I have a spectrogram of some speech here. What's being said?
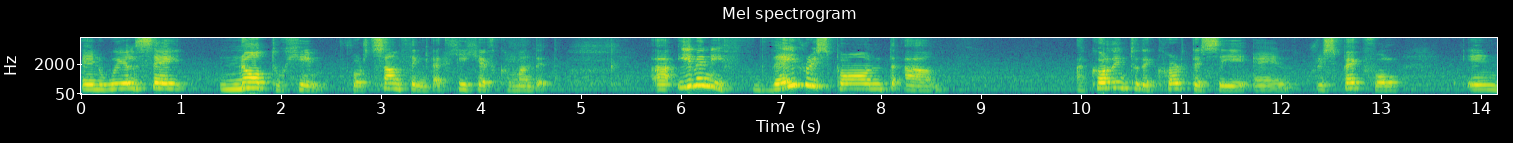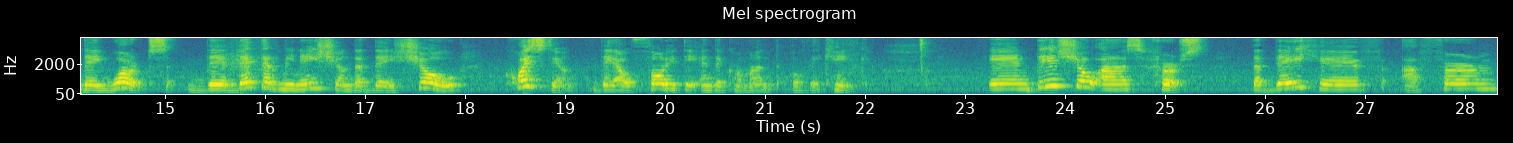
and will say no to him for something that he have commanded. Uh, even if they respond um, according to the courtesy and respectful in their words, the determination that they show question the authority and the command of the king. And this show us first that they have a firm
